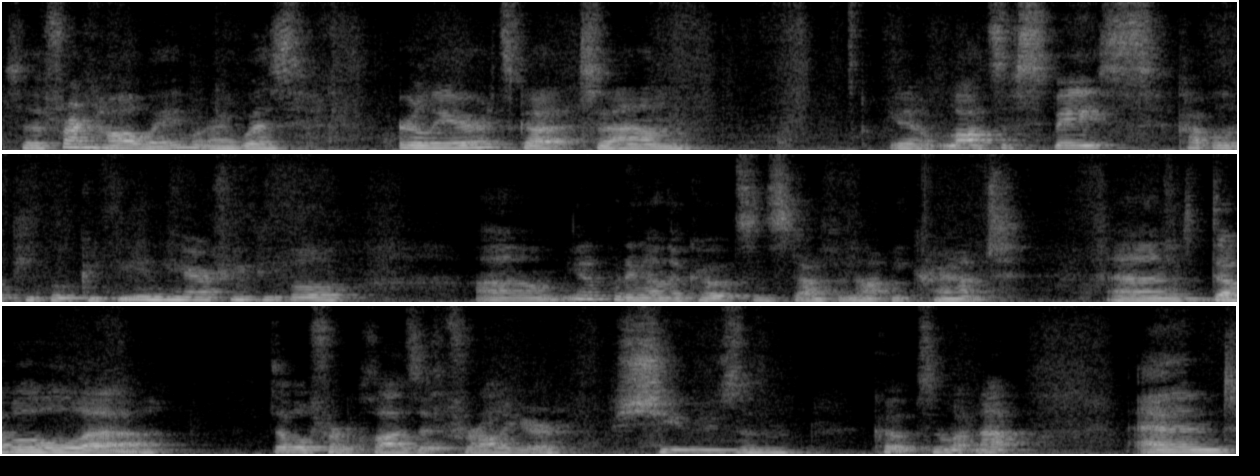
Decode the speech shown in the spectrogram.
so the front hallway where I was earlier. It's got, um, you know, lots of space. A couple of people could be in here, a few people, um, you know, putting on their coats and stuff and not be cramped. And double, uh, double front closet for all your shoes and coats and whatnot. And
